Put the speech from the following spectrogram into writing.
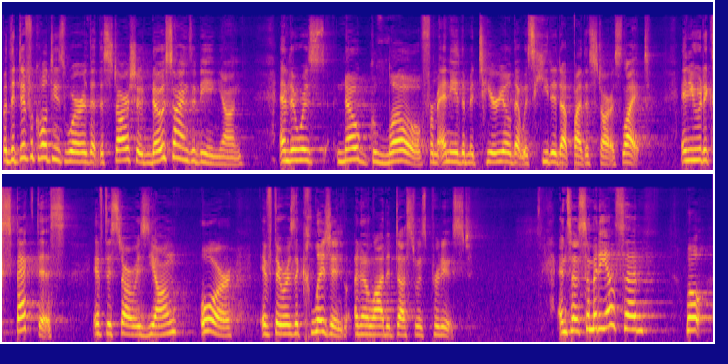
but the difficulties were that the star showed no signs of being young, and there was no glow from any of the material that was heated up by the star's light. And you would expect this if the star was young or if there was a collision and a lot of dust was produced. And so somebody else said, well,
